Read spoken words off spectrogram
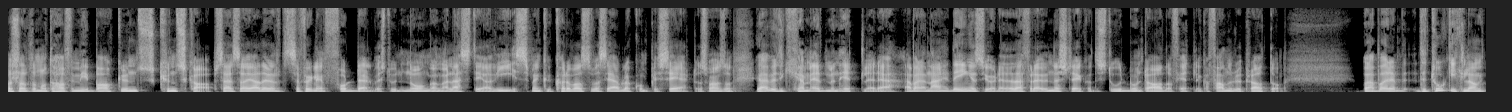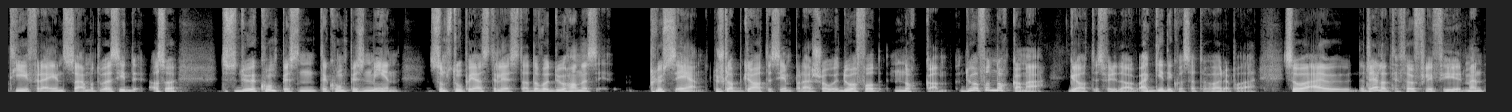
Og så at han måtte ha for mye bakgrunnskunnskap. Så jeg sa ja, det er selvfølgelig en fordel hvis du noen gang har lest det i avis, men hva det var som var så jævla komplisert? Og så var han sånn ja, jeg vet ikke hvem Edmund Hitler er. Jeg bare nei, det er ingen som gjør det. Det er derfor jeg understreker at det er storbroren til Adolf Hitler. Hva faen er det du prater om? Og jeg bare, Det tok ikke lang tid før jeg innså Jeg måtte bare si altså, så Du er kompisen til kompisen min som sto på gjestelista. Da var du hans pluss én. Du slapp gratis inn på det showet. Du har fått noe, du har fått nok av meg gratis for i dag, og jeg gidder ikke å sitte og høre på det. Så jeg er jo en relativt høflig fyr, men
